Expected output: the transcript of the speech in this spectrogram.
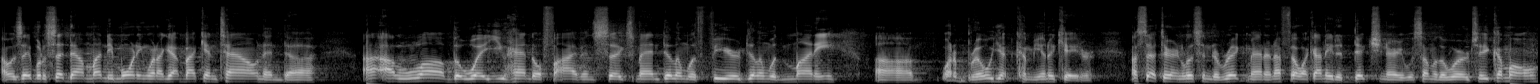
I was able to sit down Monday morning when I got back in town, and uh, I, I, love the way you handle five and six, man, dealing with fear, dealing with money. Uh, what a brilliant communicator. I sat there and listened to Rick, man, and I felt like I need a dictionary with some of the words. See, come on.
